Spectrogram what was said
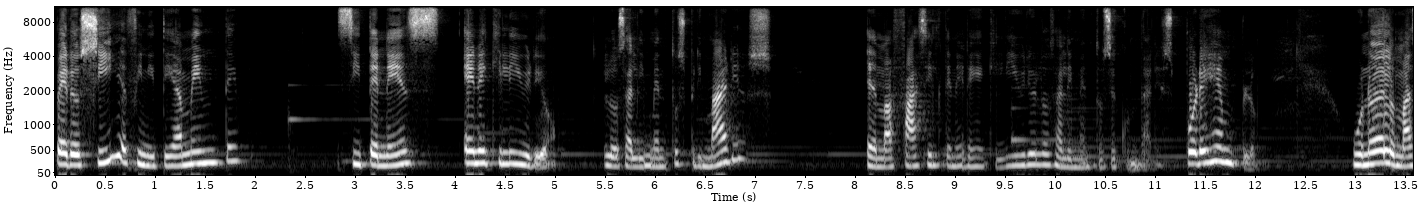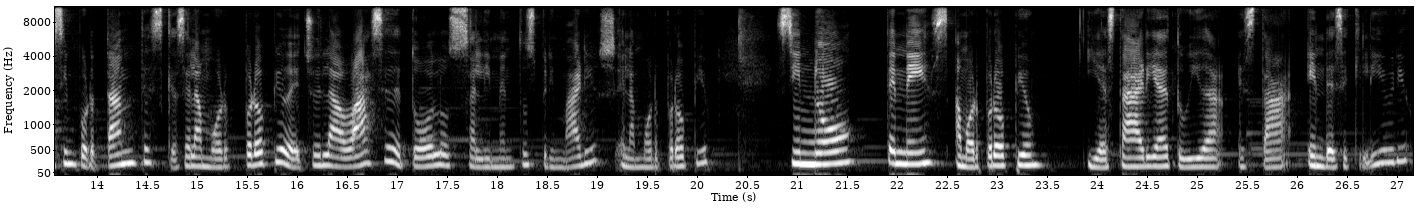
pero sí definitivamente si tenés en equilibrio los alimentos primarios, es más fácil tener en equilibrio los alimentos secundarios. Por ejemplo, uno de los más importantes, que es el amor propio, de hecho es la base de todos los alimentos primarios, el amor propio. Si no tenés amor propio y esta área de tu vida está en desequilibrio,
